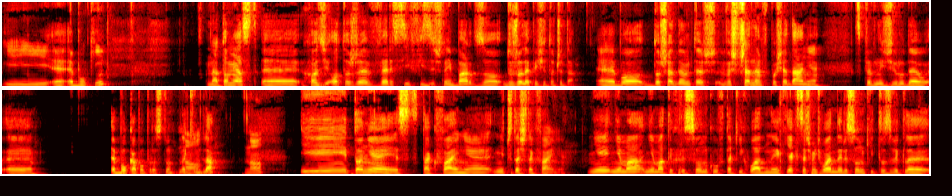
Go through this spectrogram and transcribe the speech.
i e, e-booki. Natomiast e, chodzi o to, że w wersji fizycznej bardzo dużo lepiej się to czyta, e, bo doszedłem też, wszedłem w posiadanie z pewnych źródeł e, e-booka po prostu na no. Kindle. No. I to nie jest tak fajnie, nie czyta się tak fajnie nie, nie, ma, nie ma tych rysunków takich ładnych. Jak chcesz mieć ładne rysunki, to zwykle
